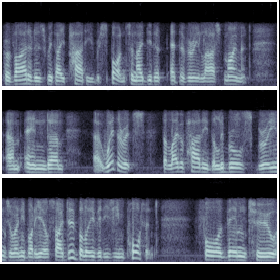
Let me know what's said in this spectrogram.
provided us with a party response, and they did it at the very last moment. Um, and um, uh, whether it's the Labor Party, the Liberals, Greens, or anybody else, I do believe it is important for them to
